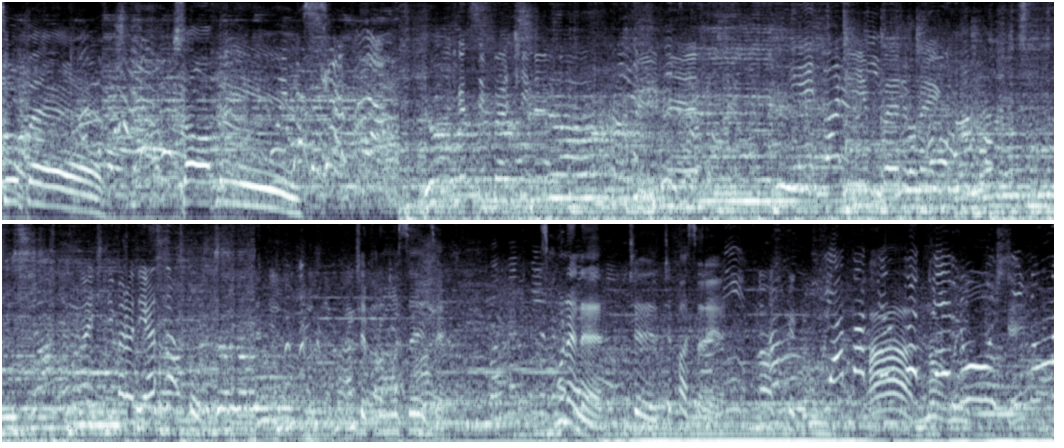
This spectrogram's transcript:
Super! S-au aprins! Găsi pe cineva. Imperfect. Mai știi melodia asta? Ce frumusețe! Spune-ne, ce, ce pasăre e? Nu știu cum. Iată Ah, nu. cățelușii, nu mă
